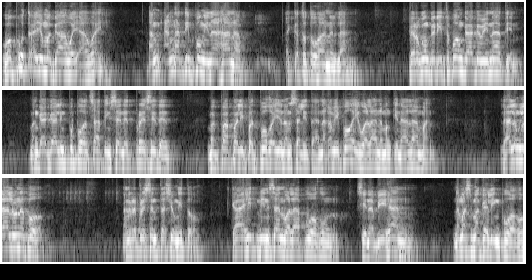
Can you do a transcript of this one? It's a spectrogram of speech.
Huwag po tayo mag-away-away. Ang, ang ating pong hinahanap ay katotohanan lang. Pero kung ganito po ang gagawin natin, manggagaling po po sa ating Senate President, magpapalipad po kayo ng salita na kami po ay wala namang kinalaman. Lalong-lalo na po ang representasyong ito. Kahit minsan wala po akong sinabihan na mas magaling po ako.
